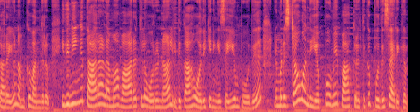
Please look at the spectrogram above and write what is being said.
கரையும் நமக்கு வந்துடும் இது நீங்கள் தாராளமாக வாரத்தில் ஒரு நாள் இதுக்காக ஒதுக்கி நீங்கள் செய்யும் போது நம்மளோட ஸ்டவ் வந்து எப்போவுமே பார்க்குறதுக்கு புதுசாக இருக்கும்.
